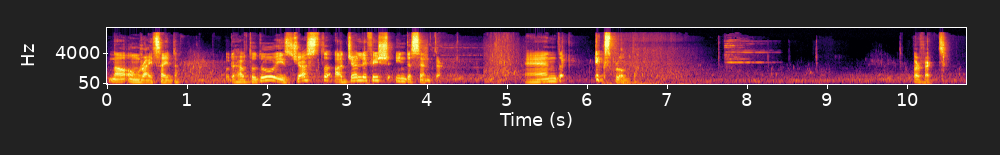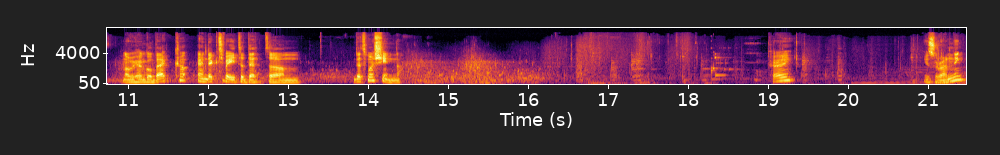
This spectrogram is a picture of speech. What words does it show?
now on right side. What you have to do is just a jellyfish in the center. And explode. Perfect. Now we can go back and activate that um, that machine. Okay. He's running.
